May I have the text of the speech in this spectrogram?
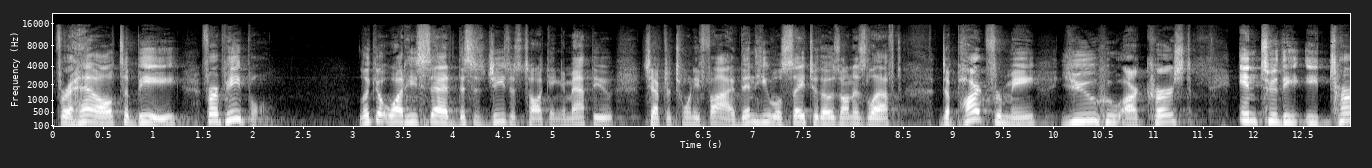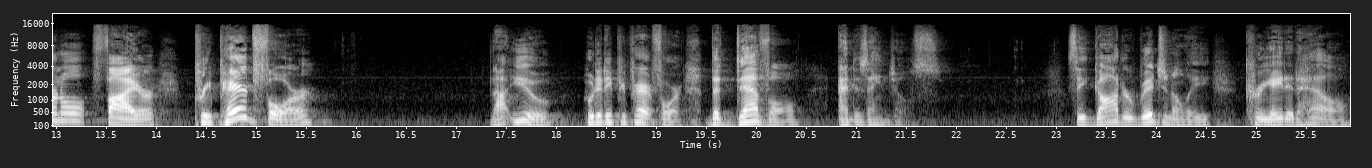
for hell to be for people. Look at what he said. This is Jesus talking in Matthew chapter 25. Then he will say to those on his left, Depart from me, you who are cursed, into the eternal fire prepared for, not you, who did he prepare it for? The devil and his angels. See, God originally created hell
